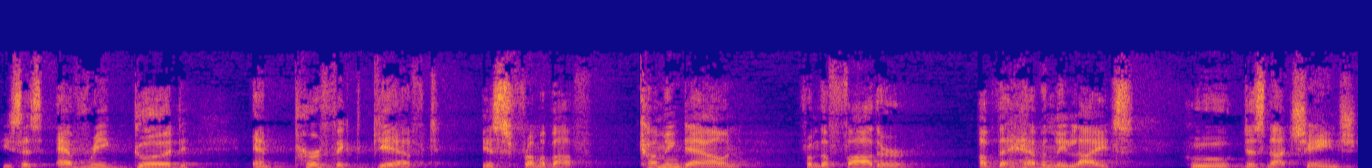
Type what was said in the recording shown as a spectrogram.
He says, Every good and perfect gift is from above, coming down from the Father of the heavenly lights, who does not change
